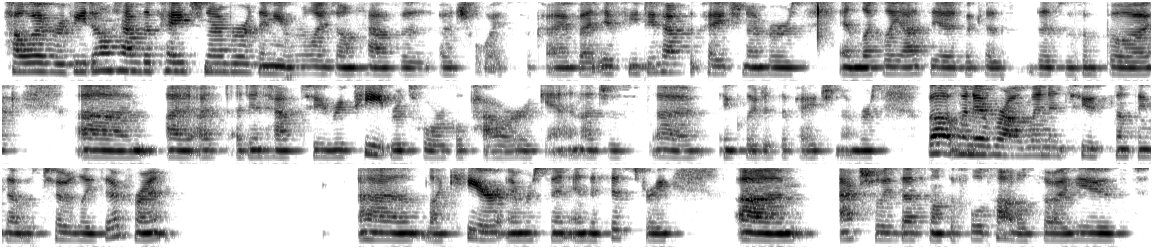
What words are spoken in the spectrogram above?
However, if you don't have the page number, then you really don't have a, a choice, okay? But if you do have the page numbers, and luckily I did because this was a book, um, I, I, I, didn't have to repeat rhetorical power again. I just uh, included the page numbers. But whenever I went into something that was totally different, uh, like here, Emerson and the history, um, actually that's not the full title. So I used,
